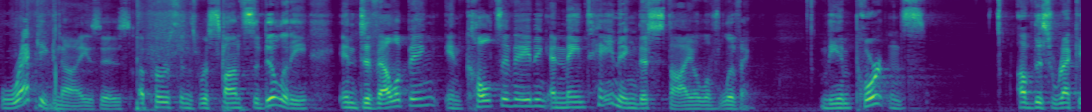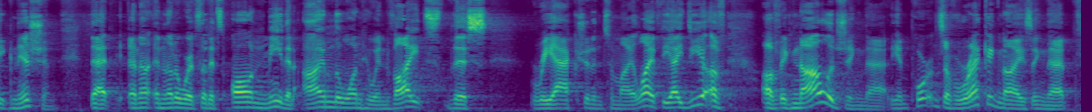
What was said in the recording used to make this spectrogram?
recognizes a person's responsibility in developing, in cultivating, and maintaining this style of living. The importance of this recognition that, in other words, that it's on me, that I'm the one who invites this reaction into my life. The idea of of acknowledging that, the importance of recognizing that,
